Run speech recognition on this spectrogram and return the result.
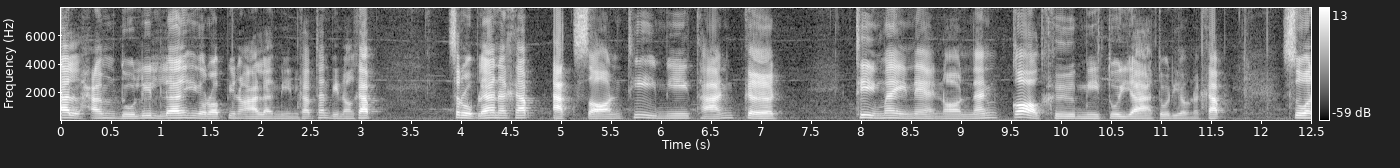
อัลฮัมดุลิลลาฮิรับบิลอาลามีนครับท่านพี่น้องครับ สรุปแล้วนะครับ อักษรที่มีฐานเกิดที่ไม่แน่นอนนั้นก็คือมีตัวยาตัวเดียวนะครับ ส่วน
